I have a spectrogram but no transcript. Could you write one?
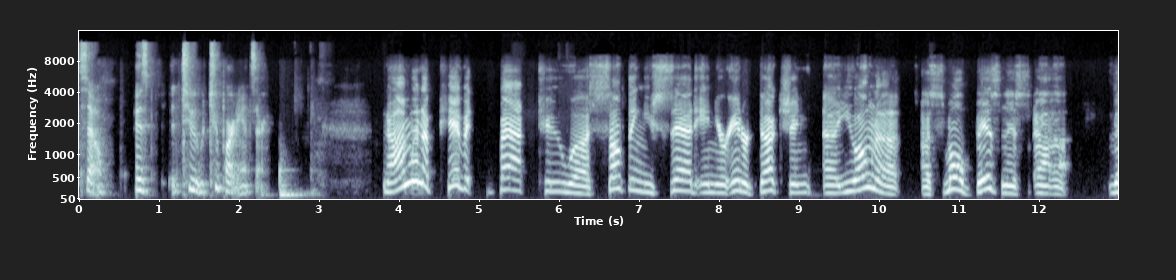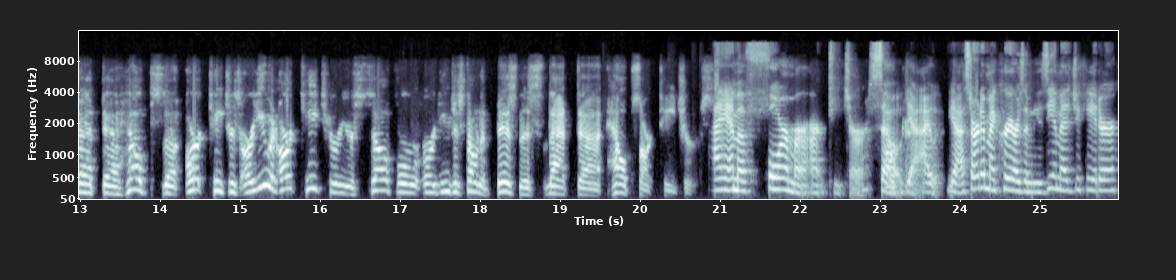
so is two two part answer. Now I'm going to pivot back to uh, something you said in your introduction. Uh, you own a a small business. Uh, that uh, helps uh, art teachers. Are you an art teacher yourself, or, or do you just own a business that uh, helps art teachers? I am a former art teacher. So okay. yeah, I yeah I started my career as a museum educator.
